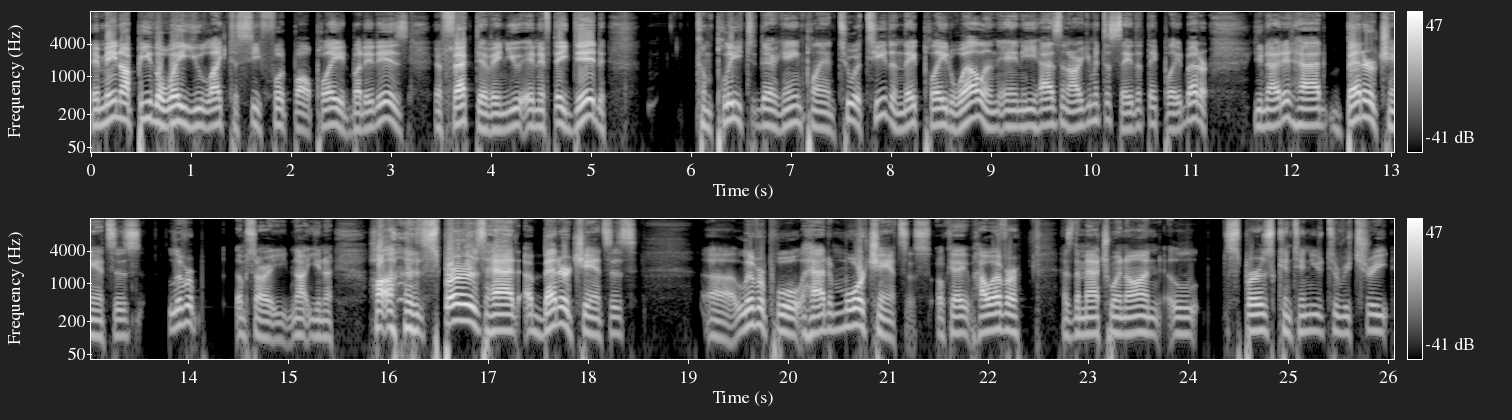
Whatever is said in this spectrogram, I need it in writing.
it may not be the way you like to see football played, but it is effective, and you and if they did." complete their game plan to a T, then they played well, and, and he has an argument to say that they played better. United had better chances. Liverpool, I'm sorry, not United. Spurs had a better chances uh, Liverpool had more chances. Okay, however, as the match went on, Spurs continued to retreat,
